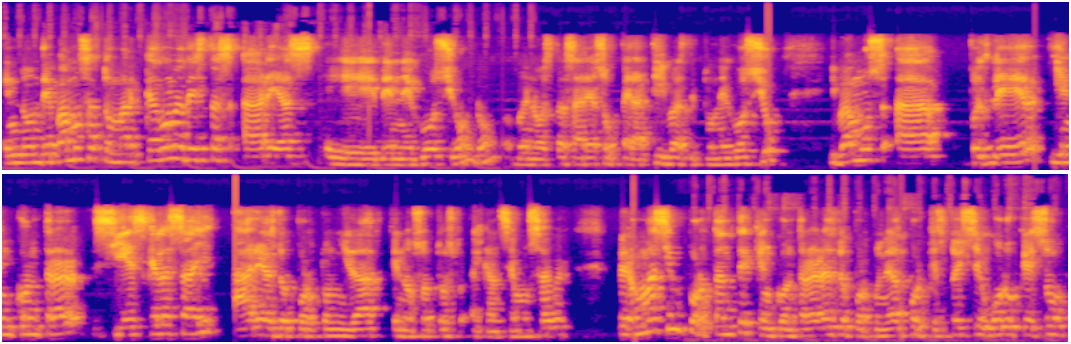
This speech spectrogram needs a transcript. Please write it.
en donde vamos a tomar cada una de estas áreas eh, de negocio, ¿no? bueno, estas áreas operativas de tu negocio, y vamos a pues, leer y encontrar, si es que las hay, áreas de oportunidad que nosotros alcancemos a ver. Pero más importante que encontrar áreas de oportunidad, porque estoy seguro que eso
